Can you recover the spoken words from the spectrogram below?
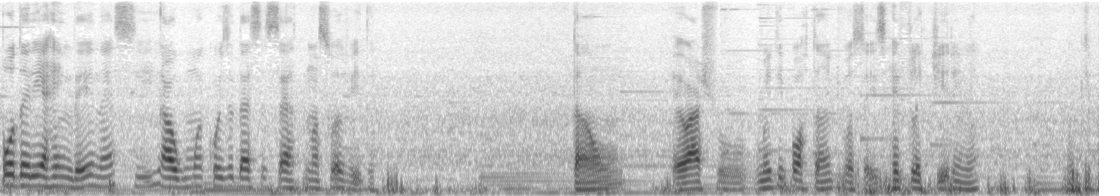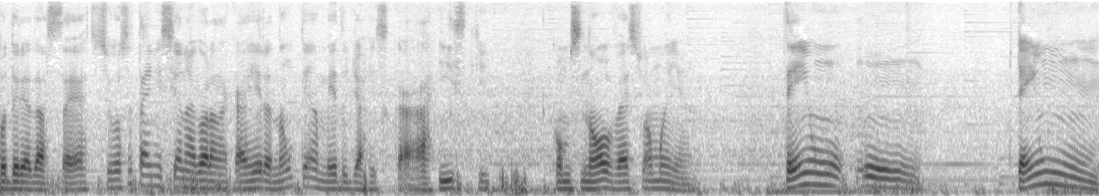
poderia render, né, se alguma coisa desse certo na sua vida. Então, eu acho muito importante vocês refletirem, né, no que poderia dar certo. Se você está iniciando agora na carreira, não tenha medo de arriscar, arrisque como se não houvesse um amanhã. Tem um, um tem um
